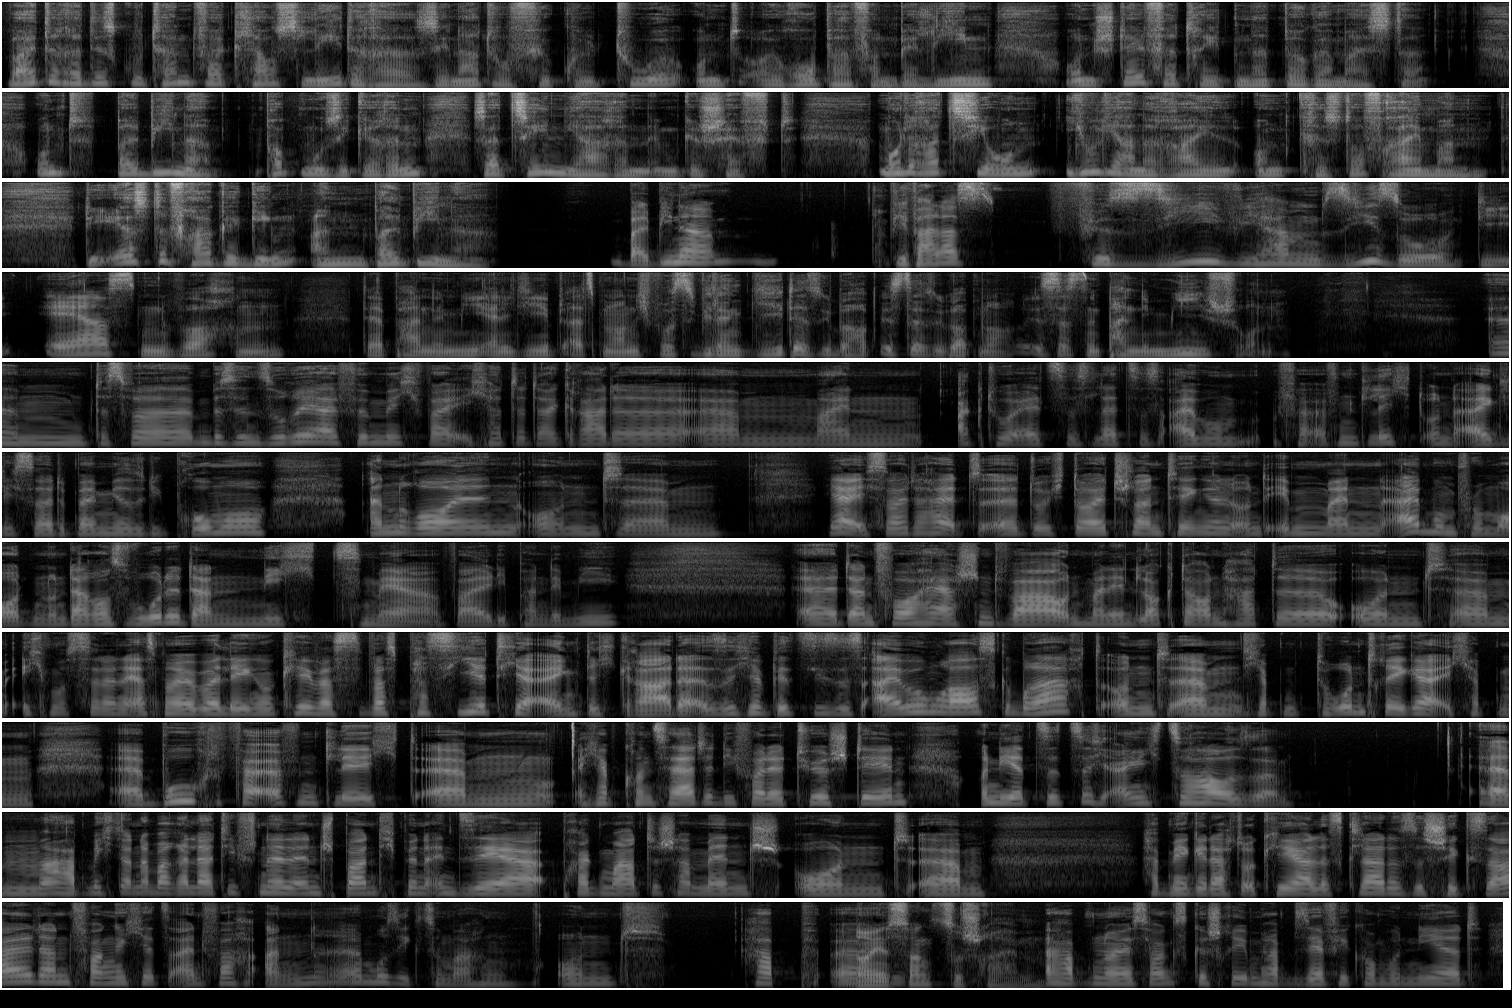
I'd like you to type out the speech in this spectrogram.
Weiterer Diskutant war Klaus Lederer, Senator für Kultur und Europa von Berlin und stellvertretender Bürgermeister. Und Balbina, Popmusikerin, seit zehn Jahren im Geschäft. Moderation Juliane Reil und Christoph Reimann. Die erste Frage ging an Balbina. Balbina, wie war das für Sie? Wie haben Sie so die ersten Wochen der Pandemie erlebt, als man noch nicht wusste, wie lange geht das überhaupt? Ist das überhaupt noch? Ist das eine Pandemie schon? Ähm, das war ein bisschen surreal für mich, weil ich hatte da gerade ähm, mein aktuellstes letztes Album veröffentlicht und eigentlich sollte bei mir so die Promo anrollen und ähm, ja, ich sollte halt äh, durch Deutschland tingeln und eben mein Album promoten. Und daraus wurde dann nichts mehr, weil die Pandemie äh, dann vorherrschend war und man den Lockdown hatte. Und ähm, ich musste dann erstmal überlegen, okay, was, was passiert hier eigentlich gerade? Also ich habe jetzt dieses Album rausgebracht und ähm, ich habe einen Tonträger, ich habe ein äh, Buch veröffentlicht, ähm, ich habe Konzerte, die vor der Tür stehen und jetzt sitze ich eigentlich zu Hause. Ähm, habe mich dann aber relativ schnell entspannt. Ich bin ein sehr pragmatischer Mensch und ähm, habe mir gedacht, okay, alles klar, das ist Schicksal, dann fange ich jetzt einfach an, äh, Musik zu machen. Und habe äh, neue Songs zu schreiben. Habe neue Songs geschrieben, habe sehr viel komponiert,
